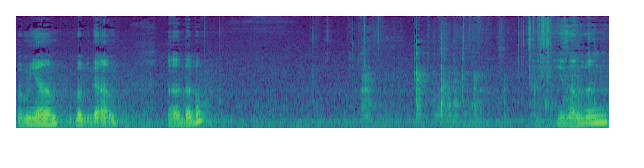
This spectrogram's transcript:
Bubble Yum, Bubble Gum, uh, double. Here's another one.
